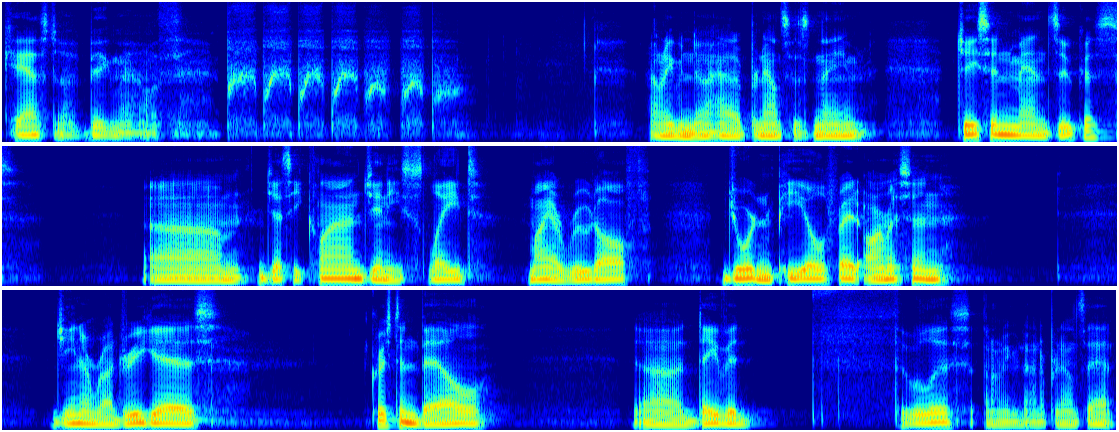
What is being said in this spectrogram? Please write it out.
cast of Big Mouth. I don't even know how to pronounce his name. Jason Mantzoukas, um, Jessi Klein, Jenny Slate, Maya Rudolph, Jordan Peele, Fred Armisen, Gina Rodriguez, Kristen Bell, uh, David Thewlis. I don't even know how to pronounce that.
